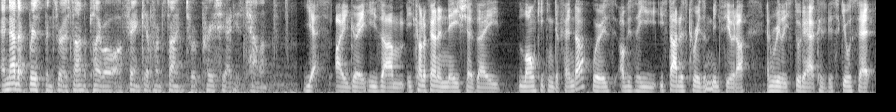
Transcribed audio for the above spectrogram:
and now that Brisbane's really starting to play well, I think everyone's starting to appreciate his talent. Yes, I agree. He's um he's kind of found a niche as a long kicking defender, whereas obviously he, started his career as a midfielder and really stood out because of his skill set.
